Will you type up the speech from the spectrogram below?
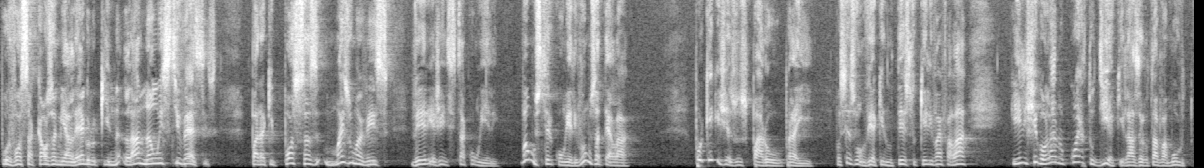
Por vossa causa me alegro que lá não estivesses, para que possas mais uma vez ver e a gente está com ele. Vamos ter com ele, vamos até lá. Por que, que Jesus parou para ir? Vocês vão ver aqui no texto que ele vai falar que ele chegou lá no quarto dia que Lázaro estava morto.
